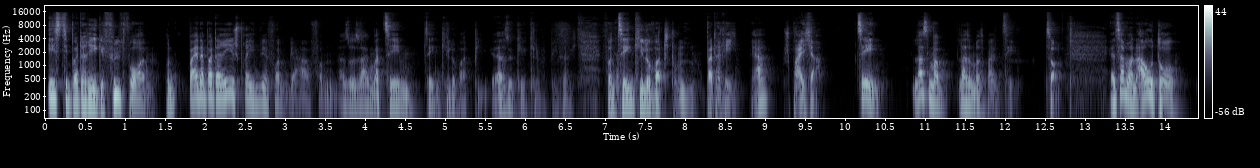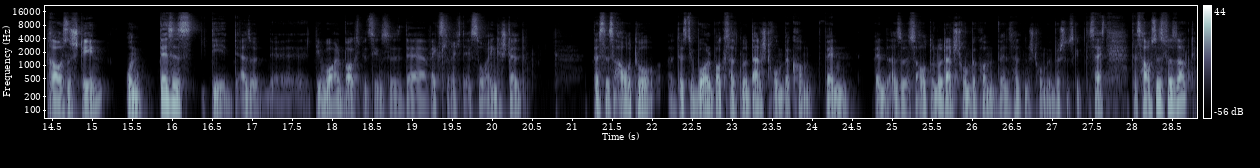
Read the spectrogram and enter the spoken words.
ist die Batterie gefüllt worden. Und bei der Batterie sprechen wir von, ja, von, also sagen wir 10, 10 Kilowatt also Kilowatt sage ich, von 10 Kilowattstunden Batterie, ja, Speicher. 10. Lassen wir, lassen wir es bei 10. So. Jetzt haben wir ein Auto draußen stehen und das ist die, also die Wallbox beziehungsweise der Wechselrichter ist so eingestellt, dass das Auto, dass die Wallbox halt nur dann Strom bekommt, wenn wenn also das Auto nur dann Strom bekommt, wenn es halt einen Stromüberschuss gibt. Das heißt, das Haus ist versorgt,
